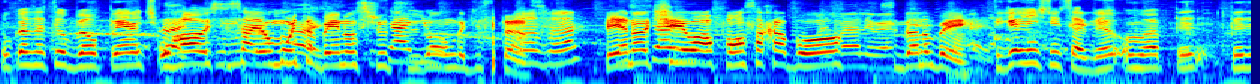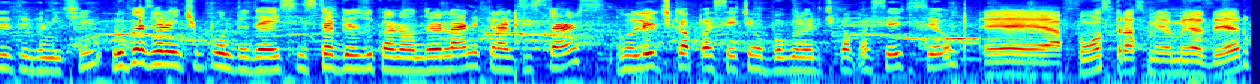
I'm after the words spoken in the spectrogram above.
o Lucas bateu bem o pênalti. O Raul se saiu muito bem nos chutes de longa distância. Pênalti, Saiu. o Afonso acabou se dando bem. Siga a gente no Instagram, o meu é PDT Valentim, Lucas Valentim.10, Instagram do canal Underline Cracks Stars, goleiro de capacete, arroba goleiro de capacete, seu. É Afonso, traço 660.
